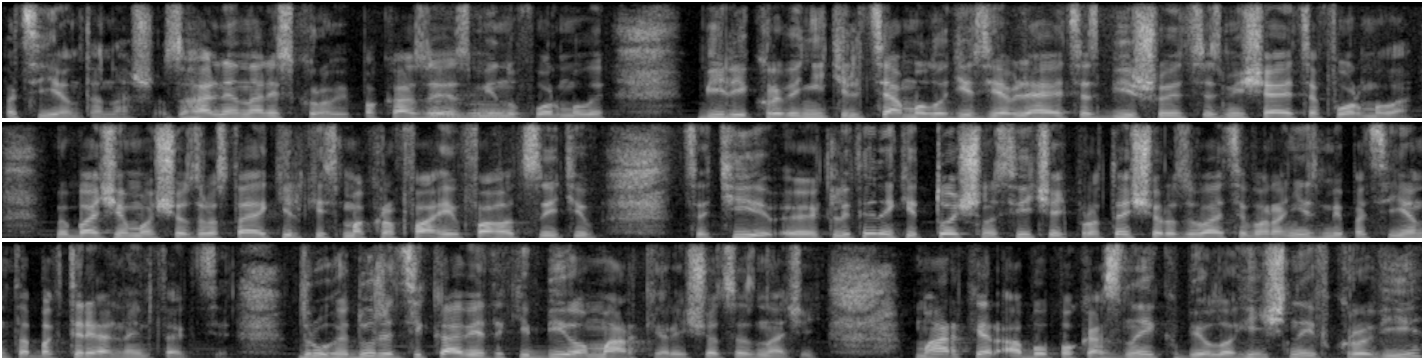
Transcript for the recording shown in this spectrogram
пацієнта нашого. Загальний аналіз крові показує зміну формули. Білі кров'яні тільця молоді з'являються, збільшуються, зміщається формула. Ми бачимо, що зростає кількість макрофагів, фагоцитів. Це ті е, клітини, які точно свідчать про те, що розвивається в організмі пацієнта бактеріальна інфекція. Друге, дуже цікаві такі біомаркери. Що це значить? Маркер або показник біологічний в крові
